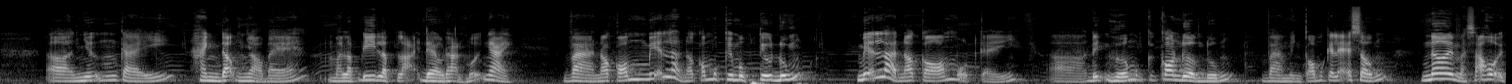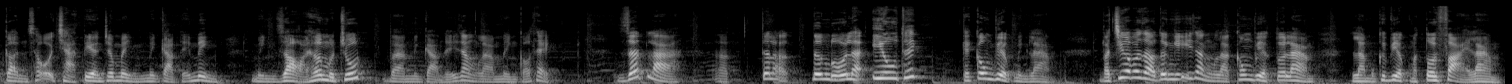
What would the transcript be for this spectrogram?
uh, những cái hành động nhỏ bé mà lặp đi lặp lại đều đặn mỗi ngày và nó có miễn là nó có một cái mục tiêu đúng miễn là nó có một cái uh, định hướng một cái con đường đúng và mình có một cái lẽ sống. Nơi mà xã hội cần xã hội trả tiền cho mình mình cảm thấy mình mình giỏi hơn một chút và mình cảm thấy rằng là mình có thể rất là uh, tức là tương đối là yêu thích cái công việc mình làm. Và chưa bao giờ tôi nghĩ rằng là công việc tôi làm là một cái việc mà tôi phải làm.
